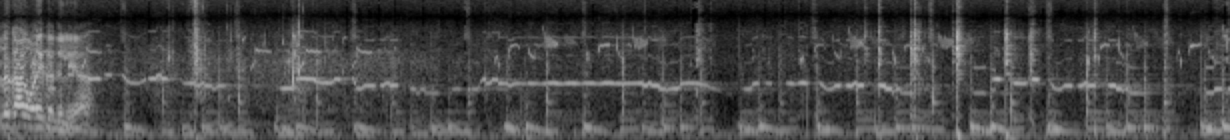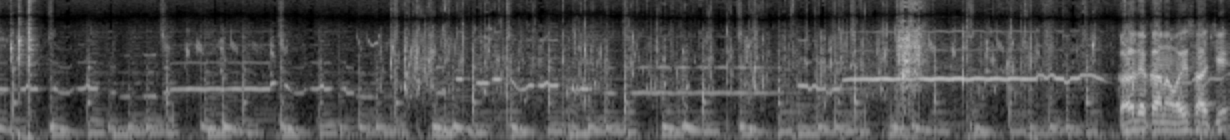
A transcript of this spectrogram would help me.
சாப்பிடுறதுக்காக உழைக்கிறது இல்லையா? கழுதைக்கான வயசாச்சு.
